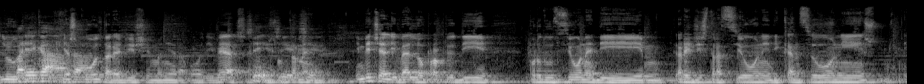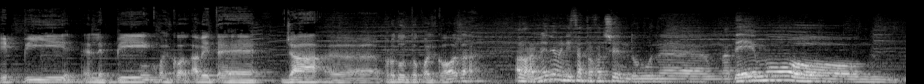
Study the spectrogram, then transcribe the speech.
lui- variegata. Chi ascolta reagisce in maniera poi diversa, Sì, assolutamente. sì, Invece a livello proprio di produzione di mh, registrazioni di canzoni, EP, LP, qualco- avete già eh, prodotto qualcosa? Allora, noi abbiamo iniziato facendo un, eh, una demo mh,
